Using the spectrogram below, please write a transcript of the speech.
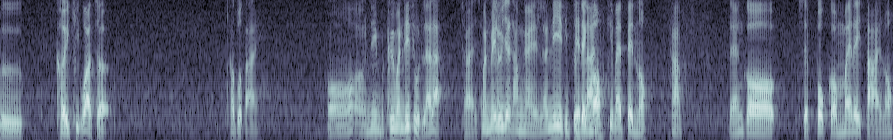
คือเคยคิดว่าจะฆ่าตัวตาย อ๋อเออนี่คือมันที่สุดแล้วล่ะ ใช่ใช่มันไม่รู้ใช่จะทำไงแล้วหนี้คือเด็ก17ล้านเนาะคิดไม่เป็นเนาะครับ แล้วก็เสร็จปุ๊บก็ไม่ได้ตายเนาะ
